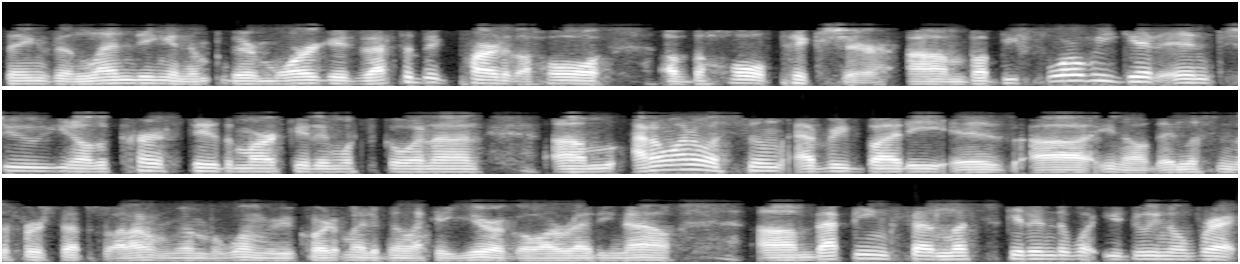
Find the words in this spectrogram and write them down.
things, and lending and their mortgage. That's a big part of the whole of the whole picture. Um, but before we get into you know the current state of the market and what's going on, um, I don't want to assume everybody is uh, you know they listened to the first episode. I don't remember when we recorded. It might have been like a year ago already. Now, um, that being said, let's get into what you're doing over at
